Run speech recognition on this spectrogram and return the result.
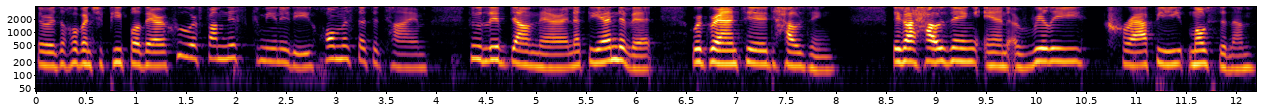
there was a whole bunch of people there who were from this community, homeless at the time, who lived down there, and at the end of it, were granted housing. They got housing in a really crappy, most of them,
